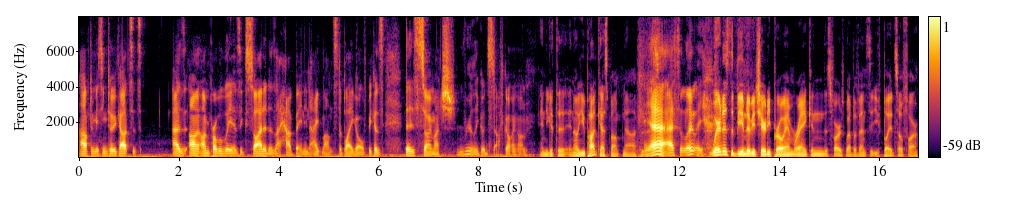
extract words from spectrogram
after missing two cuts, it's as I, am probably as excited as I have been in eight months to play golf because there's so much really good stuff going on. And you get the NLU podcast bump now after that. Yeah, so absolutely. where does the BMW Charity Pro Am rank in as far as web events that you've played so far?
